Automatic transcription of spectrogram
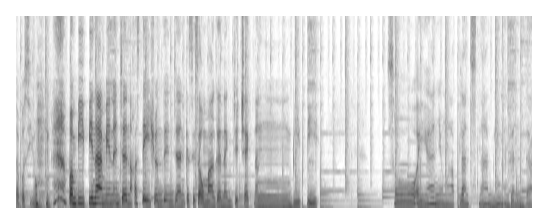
Tapos yung pang-BP namin, nandyan naka-station din dyan. Kasi sa umaga, nag-check ng BP. So, ayan, yung mga plants namin. Ang ganda.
